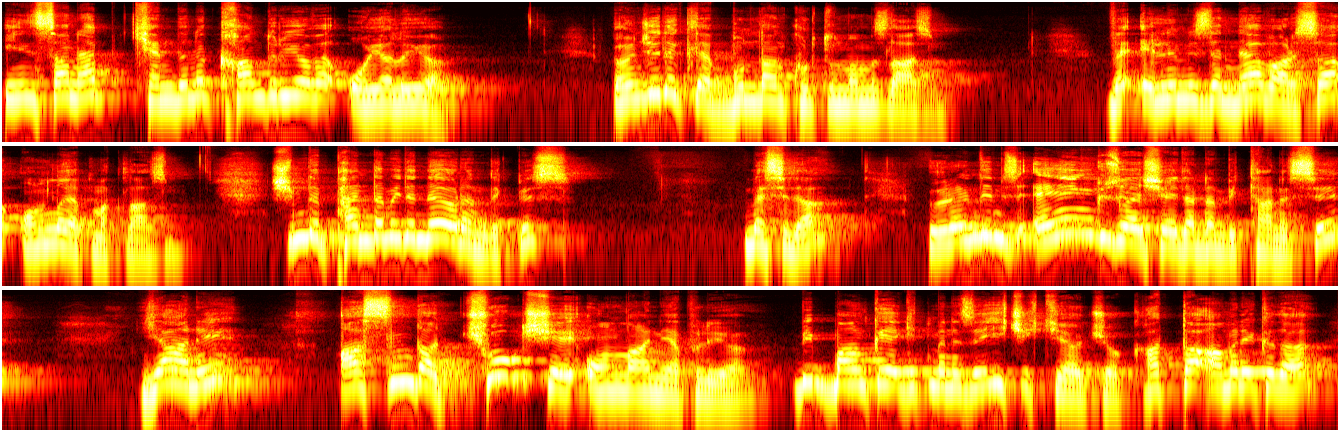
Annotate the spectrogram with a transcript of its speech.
insan hep kendini kandırıyor ve oyalıyor. Öncelikle bundan kurtulmamız lazım. Ve elimizde ne varsa onunla yapmak lazım. Şimdi pandemide ne öğrendik biz? Mesela öğrendiğimiz en güzel şeylerden bir tanesi yani aslında çok şey online yapılıyor. Bir bankaya gitmenize hiç ihtiyaç yok. Hatta Amerika'da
